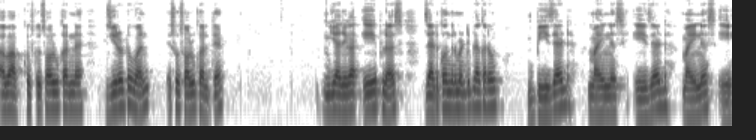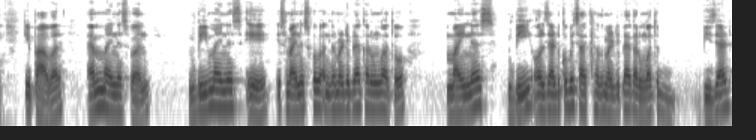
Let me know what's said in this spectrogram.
अब आपको इसको सॉल्व करना है। ज़ीरो टू वन इसको सॉल्व करते हैं। ये आ जाएगा ए प्लस जेड को अंदर मल्टीप्लाई करूँ। B Z minus A Z minus A की power M minus one B minus A इस माइनस को अंदर मल्टीप्लाई करूँगा तो माइनस बी और जेड को भी साथ साथ मल्टीप्लाई करूँगा तो बी जेड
